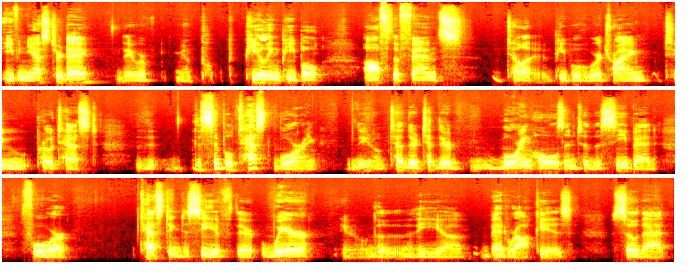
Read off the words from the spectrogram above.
even yesterday, they were you know, p- peeling people off the fence, telling people who were trying to protest the, simple test boring. You know, te- they're te- they're boring holes into the seabed for testing to see if they're where you know the the uh, bedrock is, so that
